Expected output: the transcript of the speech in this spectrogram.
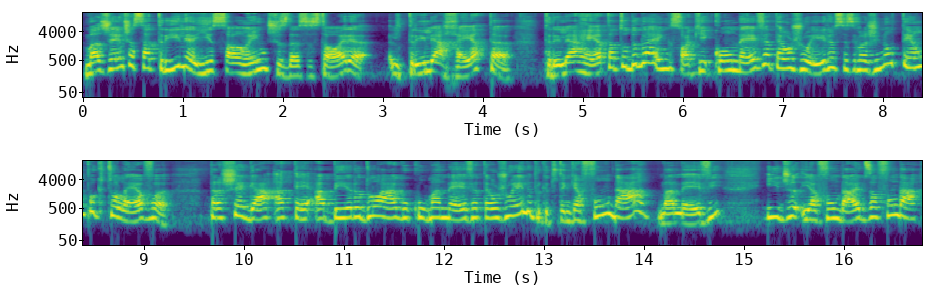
Mas, gente, essa trilha aí, só antes dessa história, trilha reta, trilha reta, tudo bem. Só que com neve até o joelho, vocês imaginam o tempo que tu leva pra chegar até a beira do lago com uma neve até o joelho, porque tu tem que afundar na neve e, de- e afundar e desafundar.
